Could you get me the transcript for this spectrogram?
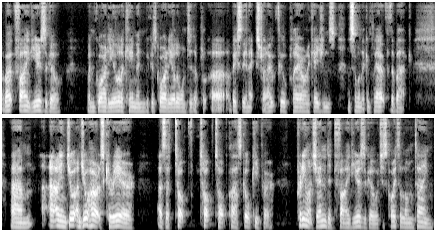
about five years ago when Guardiola came in because Guardiola wanted a, uh, basically an extra outfield player on occasions and someone that can play out for the back. Um, I mean, Joe and Joe Hart's career as a top top top class goalkeeper pretty much ended five years ago, which is quite a long time.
